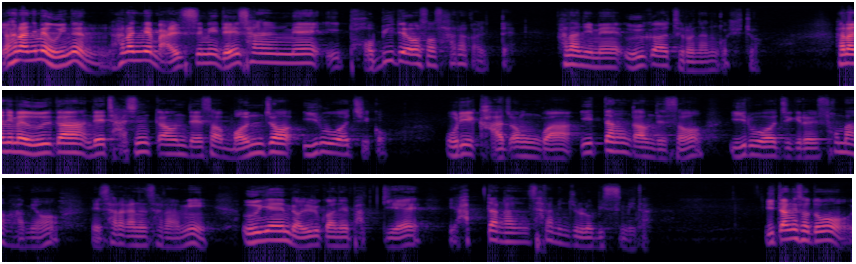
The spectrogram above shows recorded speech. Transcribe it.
하나님의 의는 하나님의 말씀이 내 삶의 이 법이 되어서 살아갈 때 하나님의 의가 드러나는 것이죠. 하나님의 의가 내 자신 가운데서 먼저 이루어지고 우리 가정과 이 땅 가운데서 이루어지기를 소망하며 살아가는 사람이 의의 면류관을 받기에 합당한 사람인 줄로 믿습니다. 이 땅에서도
